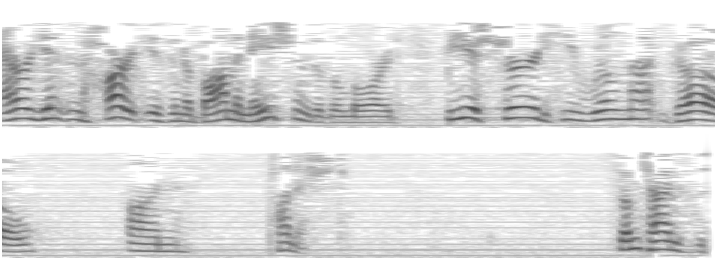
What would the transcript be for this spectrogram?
arrogant in heart is an abomination to the Lord. Be assured he will not go unpunished. Sometimes the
